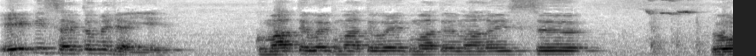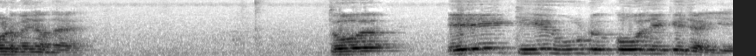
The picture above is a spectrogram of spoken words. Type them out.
एक ही सर्कल में जाइए। घुमाते हुए घुमाते हुए घुमाते हुए, मान लो इस रोड में जाना है। तो एक ही रूट को लेके जाइए।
